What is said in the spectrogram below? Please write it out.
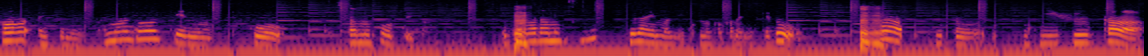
か、えっとね、神奈川県の結構下の方というか、小田原の方ぐらいまで行くのかわかんないんですけど、うんうん。か、えっと、岐阜か、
